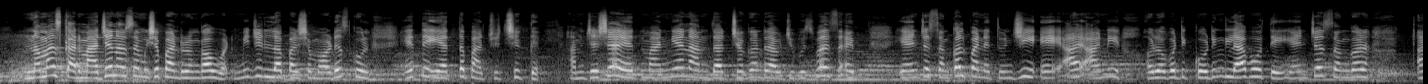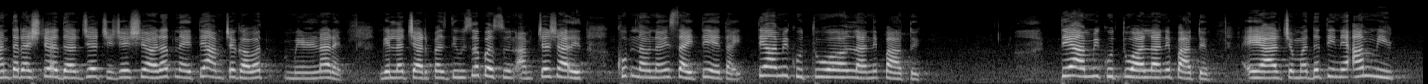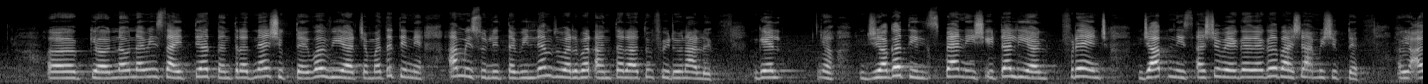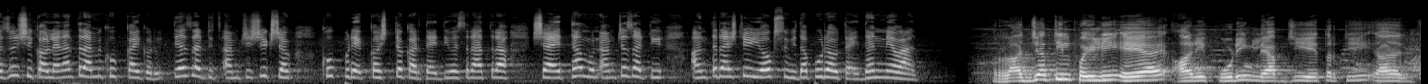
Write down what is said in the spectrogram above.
नमस्कार माझे नाव समीक्षा पांडुरंग गावड मी जिल्हा परिषद मॉडेल स्कूल येथे इयत्ता पाचवीत शिकते. आमच्या शाळेत माननीय नामदार छगनरावजी भुजबळ साहेब यांच्या संकल्पनेतून जी ए आय आणि रोबोटिक कोडिंग लॅब होते. यांच्या संग आंतरराष्ट्रीय दर्जाचे जे शहरात नाही ते आमच्या गावात मिळणार आहे. गेल्या चार पाच दिवसापासून आमच्या शाळेत खूप नवनवीन साहित्य येत आहे. ते आम्ही कुतूहलाने पाहतोय. ते आम्ही कुतूहलाने पाहतोय. ए आरच्या मदतीने आम्ही नवनवीन साहित्य तंत्रज्ञान शिकतो आहे व व्ही आरच्या मदतीने आम्ही सुलिता विल्यम्स बरोबर अंतरातून फिरून आलो आहे गेल जगातील स्पॅनिश इटालियन फ्रेंच जापनीज अशा वेगळ्या वेगळ्या भाषा आम्ही शिकतो आहे अजून शिकवल्यानंतर आम्ही खूप काही करू. त्यासाठीच आमचे शिक्षक खूप पुढे कष्ट करत आहेत दिवस रात्र शाळेत थांबून आमच्यासाठी आंतरराष्ट्रीय योग सुविधा पुरवत आहे धन्यवाद. राज्यातील पहिली ए आय आणि कोडिंग लॅब जी आहे तर ती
